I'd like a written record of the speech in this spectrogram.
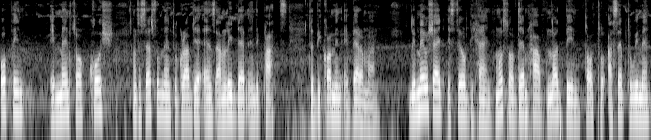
open a mentor, coach, and successful men to grab their hands and lead them in the path to becoming a better man. The male child is still behind. Most of them have not been taught to accept women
